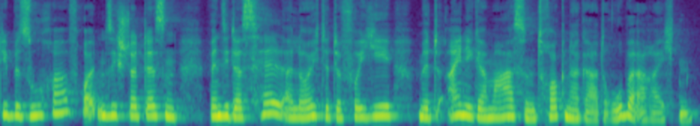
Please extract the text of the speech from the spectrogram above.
Die Besucher freuten sich stattdessen, wenn sie das hell erleuchtete Foyer mit einigermaßen trockener Garderobe erreichten.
